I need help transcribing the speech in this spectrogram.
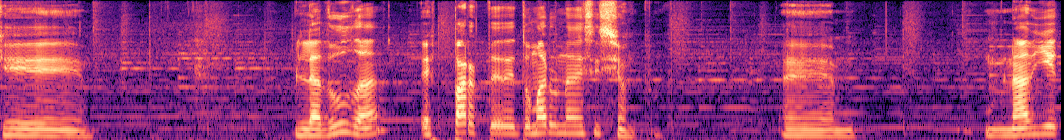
Que la duda es parte de tomar una decisión. Eh, nadie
